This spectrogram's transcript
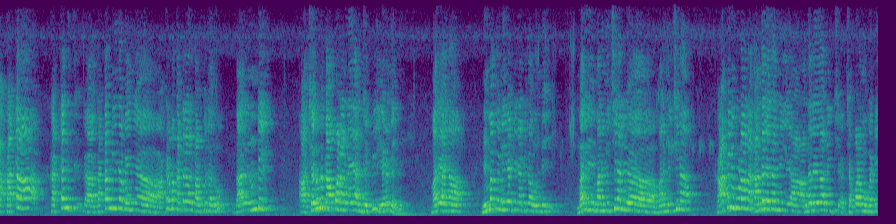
ఆ కట్ట కట్టని కట్ట మీద వెంజ అక్రమ కట్టడాలు కడుతున్నారు. దాని నుండి ఆ చెరువును కాపాడండి అని చెప్పి ఇవ్వడం జరిగింది. మరి ఆయన నిమ్మకు నీరెట్టినట్టుగా ఉండి మరి మనం ఇచ్చిన మనం ఇచ్చిన కాపీని కూడా నాకు అందలేదని అందలేదని చెప్పడం ఒకటి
